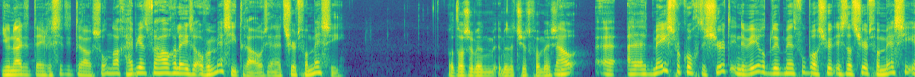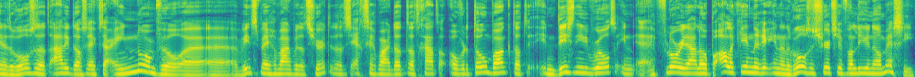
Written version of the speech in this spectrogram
United tegen City trouwens zondag. Heb je het verhaal gelezen over Messi trouwens en het shirt van Messi? Wat was er met, met het shirt van Messi? Nou, eh, het meest verkochte shirt in de wereld op dit moment, voetbalshirt, is dat shirt van Messi in het roze. Dat Adidas heeft daar enorm veel eh, eh, winst mee gemaakt met dat shirt. Dat is echt, zeg maar, dat, dat gaat over de toonbank. Dat in Disney World in eh, Florida lopen alle kinderen in een roze shirtje van Lionel Messi.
